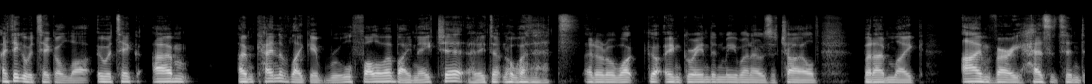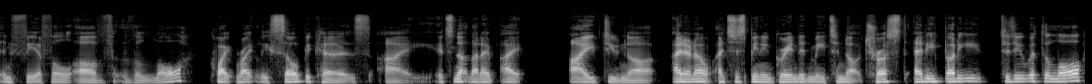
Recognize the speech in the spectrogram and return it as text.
I think it would take a lot. It would take. Um, I'm kind of like a rule follower by nature, and I don't know whether it's. I don't know what got ingrained in me when I was a child, but I'm like, I'm very hesitant and fearful of the law. Quite rightly so, because I. It's not that I. I I do not, I don't know. It's just been ingrained in me to not trust anybody to do with the law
